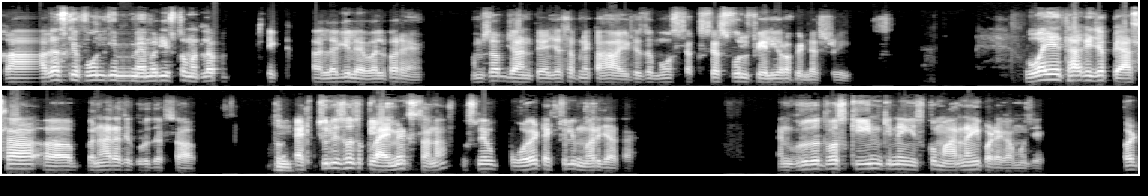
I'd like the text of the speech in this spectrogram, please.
कागज़ के फूल की मेमोरीज तो मतलब एक अलग ही लेवल पर है। हम सब जानते हैं, जैसे आपने कहा it is the most successful failure of industry हुआ ये था कि जब प्यासा बना रहे थे गुरुदर साहब तो एक्चुअली जो क्लाइमेक्स था ना उसमें पोएट एक्चुअली मर जाता है। एंड गुरुदत्त वॉज़ कीन कि नहीं इसको मारना ही पड़ेगा मुझे। बट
